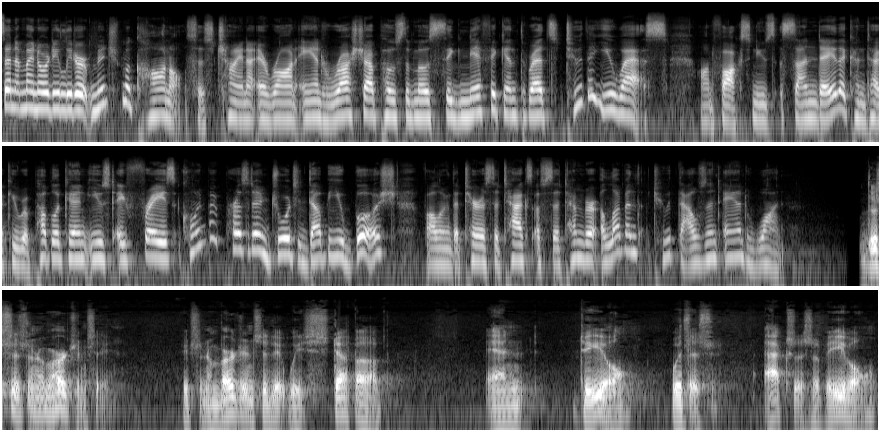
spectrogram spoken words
Senate Minority Leader Mitch McConnell says China, Iran, and Russia pose the most significant threats to the U.S. On Fox News Sunday, the Kentucky Republican used a phrase coined by President George W. Bush following the terrorist attacks of September 11, 2001. This is an emergency. It's an emergency that we step up and deal with this axis of evil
